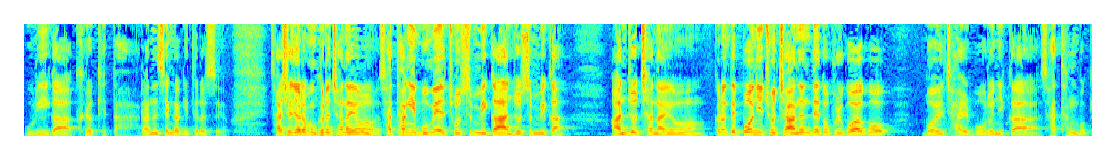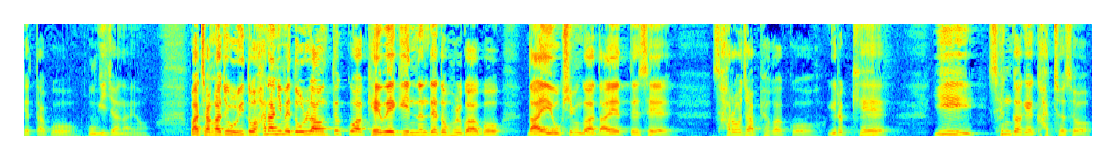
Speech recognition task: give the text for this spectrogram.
우리가 그렇겠다라는 생각이 들었어요. 사실 여러분 그렇잖아요. 사탕이 몸에 좋습니까? 안 좋습니까? 안 좋잖아요. 그런데 뻔히 좋지 않은데도 불구하고 뭘 잘 모르니까 사탕 먹겠다고 우기잖아요. 마찬가지로 우리도 하나님의 놀라운 뜻과 계획이 있는데도 불구하고 나의 욕심과 나의 뜻에 사로잡혀 갖고 이렇게 이 생각에 갇혀서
